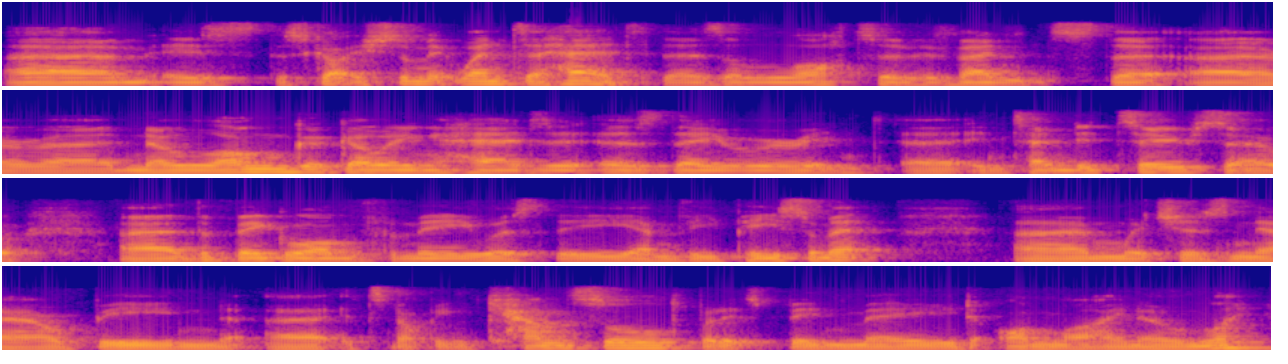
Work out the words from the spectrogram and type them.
um, is the Scottish Summit went ahead. There's a lot of events that are uh, no longer going ahead as they were in, uh, intended to. So uh, the big one for me was the MVP Summit. Um, which has now been, uh, it's not been cancelled, but it's been made online only.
